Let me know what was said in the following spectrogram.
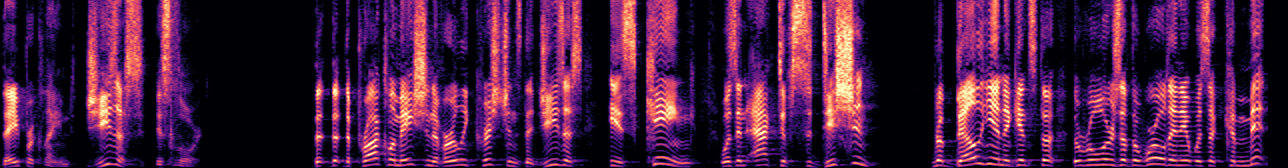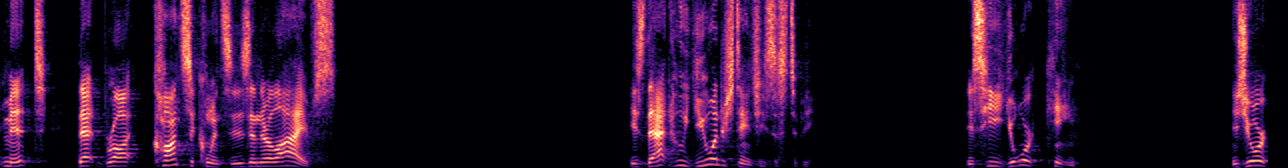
They proclaimed, Jesus is Lord. The, the, the, proclamation of early Christians that Jesus is king was an act of sedition, rebellion against the, the rulers of the world, and it was a commitment that brought consequences in their lives. Is that who you understand Jesus to be? Is he your king? Is your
